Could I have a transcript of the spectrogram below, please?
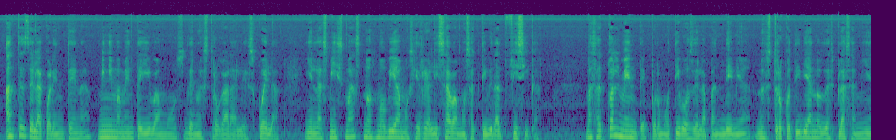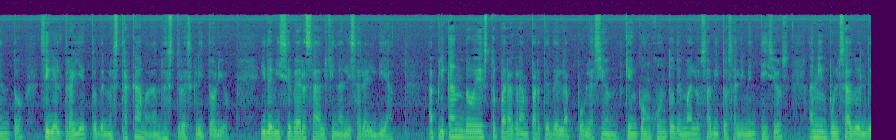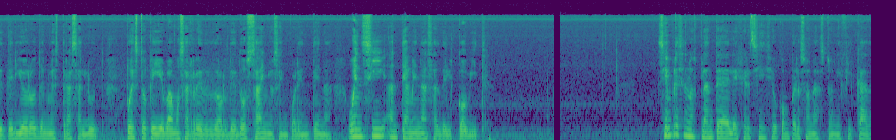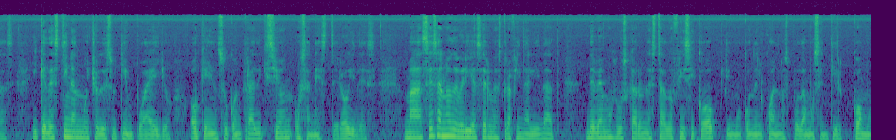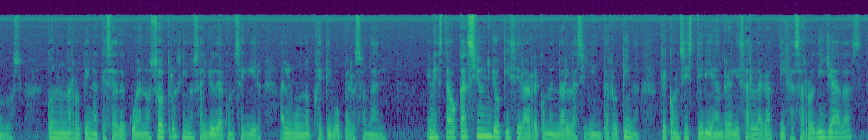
Antes de la cuarentena, mínimamente íbamos de nuestro hogar a la escuela y en las mismas nos movíamos y realizábamos actividad física. Mas actualmente, por motivos de la pandemia, nuestro cotidiano desplazamiento sigue el trayecto de nuestra cama a nuestro escritorio y de viceversa al finalizar el día, aplicando esto para gran parte de la población que en conjunto de malos hábitos alimenticios han impulsado el deterioro de nuestra salud, puesto que llevamos alrededor de dos años en cuarentena o en sí ante amenaza del COVID. Siempre se nos plantea el ejercicio con personas tonificadas y que destinan mucho de su tiempo a ello, o que en su contradicción usan esteroides, mas esa no debería ser nuestra finalidad. Debemos buscar un estado físico óptimo con el cual nos podamos sentir cómodos, con una rutina que se adecue a nosotros y nos ayude a conseguir algún objetivo personal. En esta ocasión yo quisiera recomendar la siguiente rutina, que consistiría en realizar lagartijas arrodilladas,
